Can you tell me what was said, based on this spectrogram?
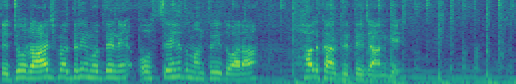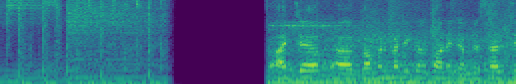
ਤੇ ਜੋ ਰਾਜ ਪੱਧਰੀ ਮੁੱਦੇ ਨੇ, ਉਹ ਸਿਹਤ ਮੰਤਰੀ ਦੁਆਰਾ ਹੱਲ ਕਰ ਦਿੱਤੇ ਜਾਣਗੇ। ਅੱਜ ਗਵਰਨਮੈਂਟ ਮੈਡੀਕਲ ਕਾਲਜ ਅੰਮ੍ਰਿਤਸਰ 'ਚ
